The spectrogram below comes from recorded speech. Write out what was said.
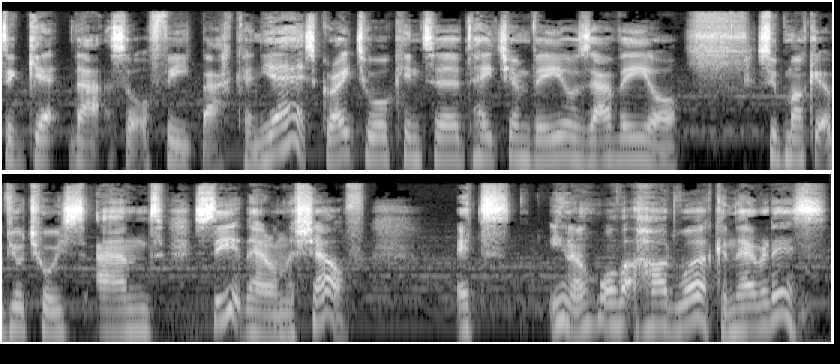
to get that sort of feedback. And yeah, it's great to walk into HMV or Zavvi or supermarket of your choice and see it there on the shelf. It's, you know, all that hard work and there it is.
